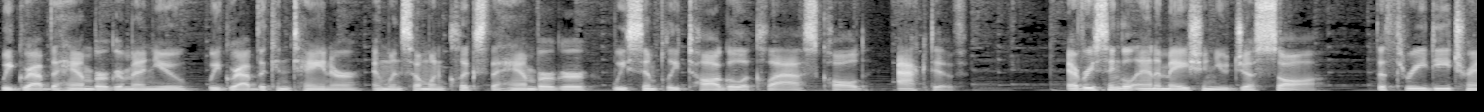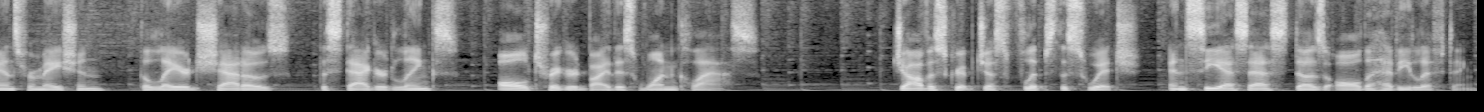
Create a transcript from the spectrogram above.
We grab the hamburger menu, we grab the container, and when someone clicks the hamburger, we simply toggle a class called active. Every single animation you just saw, the 3D transformation, the layered shadows, the staggered links, all triggered by this one class. JavaScript just flips the switch, and CSS does all the heavy lifting.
